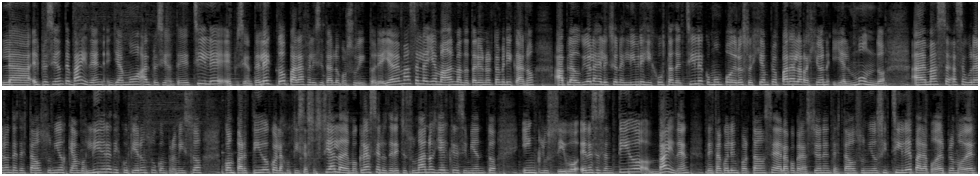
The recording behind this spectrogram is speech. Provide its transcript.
el presidente Biden llamó al presidente de Chile, el presidente electo, para felicitarlo por su victoria. Y además, en la llamada, el mandatario norteamericano aplaudió las elecciones libres y justas de Chile como un poderoso ejemplo para la región y el mundo. Además, aseguraron desde Estados Unidos que ambos líderes discutieron su compromiso compartido con la justicia social, la democracia, los derechos humanos y el crecimiento inclusivo. En ese sentido, Biden destacó la importancia de la cooperación entre Estados Unidos y Chile para poder promover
